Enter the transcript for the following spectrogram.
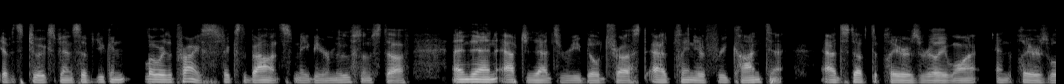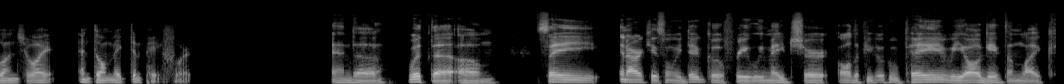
if it's too expensive, you can lower the price, fix the balance, maybe remove some stuff. And then after that, to rebuild trust, add plenty of free content, add stuff that players really want and the players will enjoy, and don't make them pay for it. And uh with that, um, say in our case, when we did go free, we made sure all the people who paid, we all gave them like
